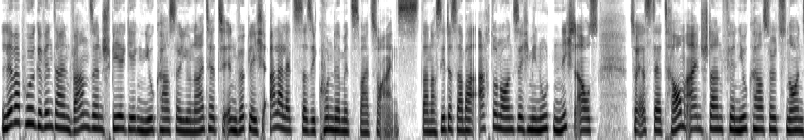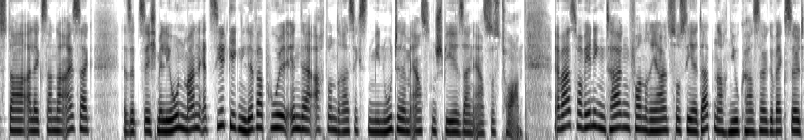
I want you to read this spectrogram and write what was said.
Liverpool gewinnt ein Wahnsinnsspiel gegen Newcastle United in wirklich allerletzter Sekunde mit 2 zu 1. Danach sieht es aber 98 Minuten nicht aus. Zuerst der Traumeinstand für Newcastles neuen Star Alexander Isaac. Der 70 Millionen Mann erzielt gegen Liverpool in der 38. Minute im ersten Spiel sein erstes Tor. Er war es vor wenigen Tagen von Real Sociedad nach Newcastle gewechselt.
